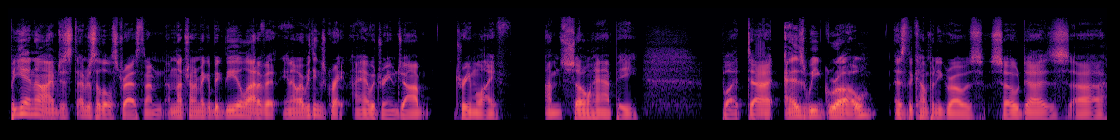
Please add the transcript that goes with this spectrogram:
but yeah, no, I'm just I'm just a little stressed, and I'm I'm not trying to make a big deal out of it. You know, everything's great. I have a dream job, dream life. I'm so happy. But uh, as we grow, as the company grows, so does uh,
